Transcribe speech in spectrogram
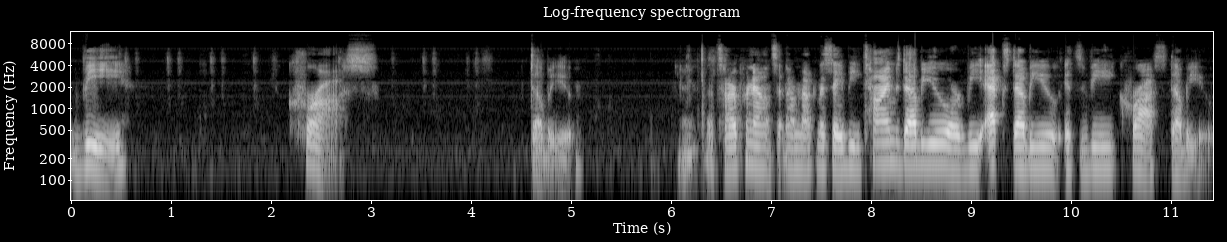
V cross W. That's how I pronounce it. I'm not going to say V times W or VXW. It's V cross W.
